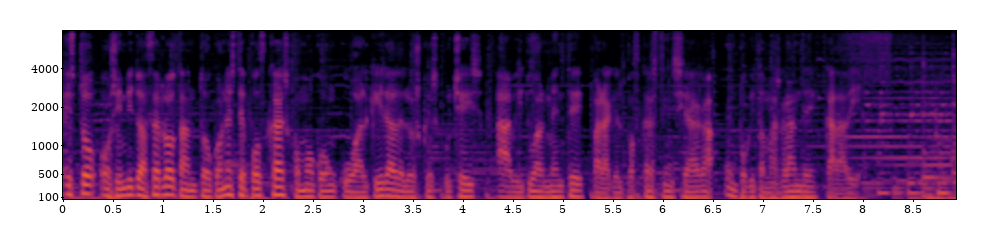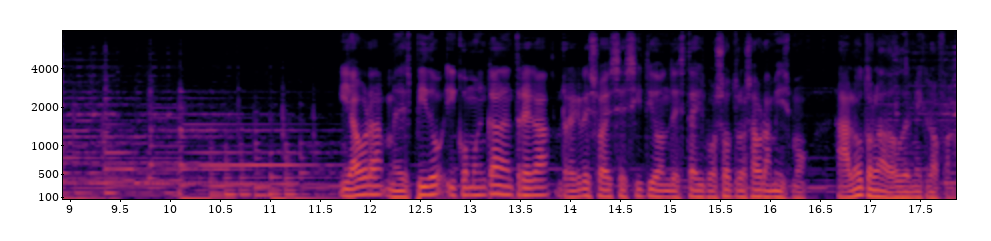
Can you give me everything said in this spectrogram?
Esto os invito a hacerlo tanto con este podcast como con cualquiera de los que escuchéis habitualmente para que el podcasting se haga un poquito más grande cada día. Y ahora me despido y como en cada entrega regreso a ese sitio donde estáis vosotros ahora mismo, al otro lado del micrófono.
